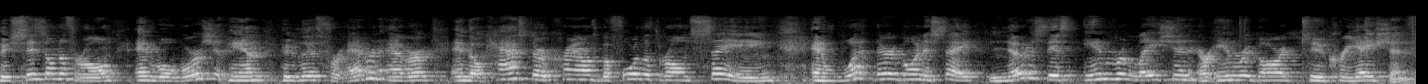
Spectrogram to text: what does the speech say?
who sits on the throne and will worship Him who lives forever and ever. And they'll cast their crowns before the throne, saying, and what they're going to say, notice this in relation or in regard to creation.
